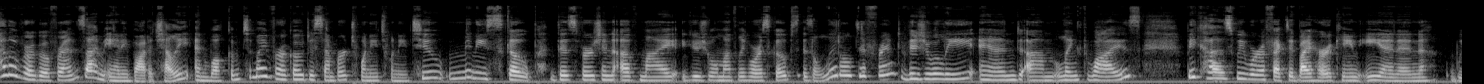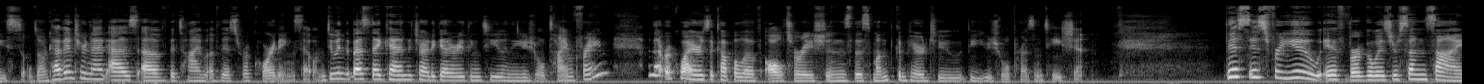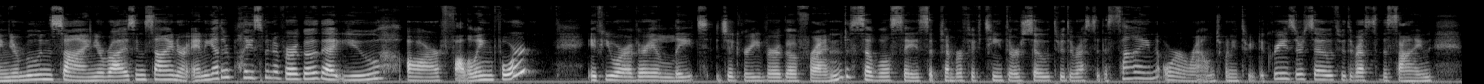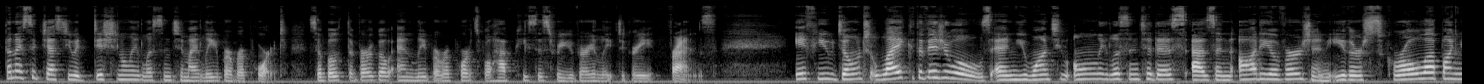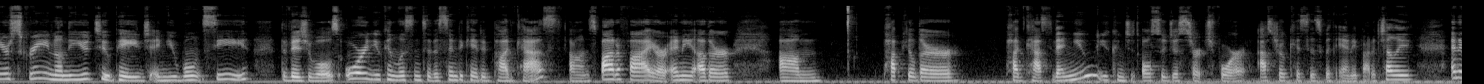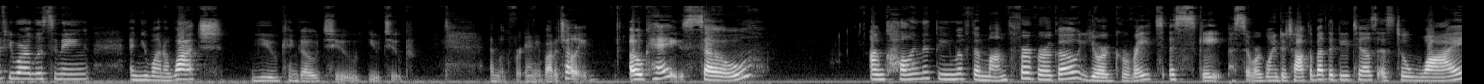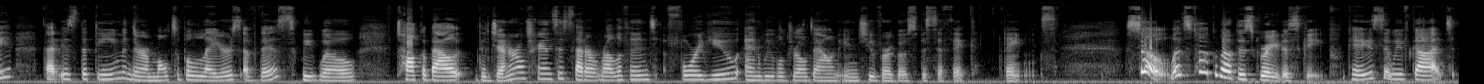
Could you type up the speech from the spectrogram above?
Hello, Virgo friends. I'm Annie Botticelli, and welcome to my Virgo December 2022 mini scope. This version of my usual monthly horoscopes is a little different visually and um, lengthwise because we were affected by Hurricane Ian and we still don't have internet as of the time of this recording. So I'm doing the best I can to try to get everything to you in the usual time frame, and that requires a couple of alterations this month compared to the usual presentation. This is for you if Virgo is your sun sign, your moon sign, your rising sign, or any other placement of Virgo that you are following for. If you are a very late degree Virgo friend, so we'll say September 15th or so through the rest of the sign, or around 23 degrees or so through the rest of the sign, then I suggest you additionally listen to my Libra report. So both the Virgo and Libra reports will have pieces for you very late degree friends. If you don't like the visuals and you want to only listen to this as an audio version, either scroll up on your screen on the YouTube page and you won't see the visuals, or you can listen to the syndicated podcast on Spotify or any other um, popular podcast venue. You can also just search for Astro Kisses with Annie Botticelli. And if you are listening and you want to watch, you can go to YouTube and look for Annie Botticelli. Okay, so I'm calling the theme of the month for Virgo Your Great Escape. So, we're going to talk about the details as to why that is the theme, and there are multiple layers of this. We will talk about the general transits that are relevant for you, and we will drill down into Virgo specific things. So, let's talk about this Great Escape. Okay, so we've got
